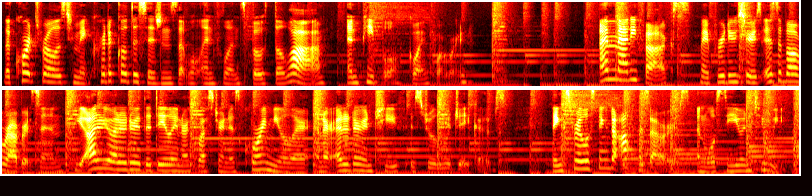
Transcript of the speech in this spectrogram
the court's role is to make critical decisions that will influence both the law and people going forward. I'm Maddie Fox. My producer is Isabel Robertson. The audio editor of the Daily Northwestern is Corey Mueller, and our editor in chief is Julia Jacobs. Thanks for listening to Office Hours, and we'll see you in two weeks.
